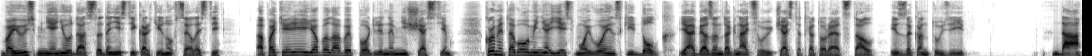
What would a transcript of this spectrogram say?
Боюсь, мне не удастся донести картину в целости, а потеря ее была бы подлинным несчастьем. Кроме того, у меня есть мой воинский долг. Я обязан догнать свою часть, от которой отстал из-за контузии. Да,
